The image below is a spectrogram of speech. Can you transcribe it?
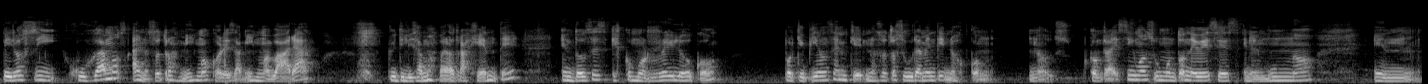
pero si juzgamos a nosotros mismos con esa misma vara que utilizamos para otra gente, entonces es como re loco, porque piensen que nosotros seguramente nos, nos contradecimos un montón de veces en el mundo, en,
